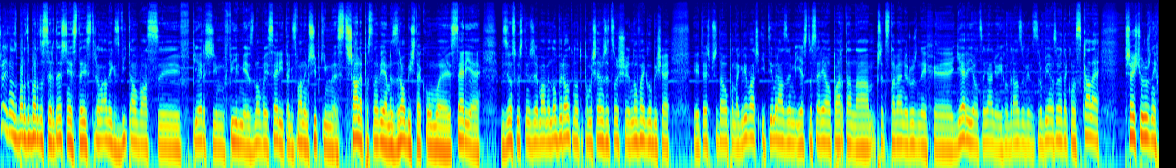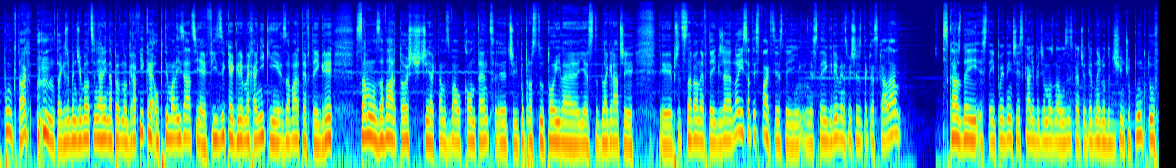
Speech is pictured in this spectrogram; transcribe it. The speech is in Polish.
Cześć nas bardzo, bardzo serdecznie, z tej strony Alex, witam was y, w pierwszym filmie z nowej serii, tak zwanym szybkim strzale. Postanowiłem zrobić taką e, serię w związku z tym, że mamy nowy rok, no to pomyślałem, że coś nowego by się y, też przydało ponagrywać i tym razem jest to seria oparta na przedstawianiu różnych e, gier i ocenianiu ich od razu, więc zrobiłem sobie taką skalę w sześciu różnych punktach, także będziemy oceniali na pewno grafikę, optymalizację, fizykę gry, mechaniki zawarte w tej gry, samą zawartość, czy jak tam zwał content, y, czyli po prostu to ile jest dla graczy y, przedstawione w tej grze, no i satysfakcję z tej, z tej gry, więc myślę, że taka skala. Z każdej z tej pojedynczej skali będzie można uzyskać od 1 do 10 punktów,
